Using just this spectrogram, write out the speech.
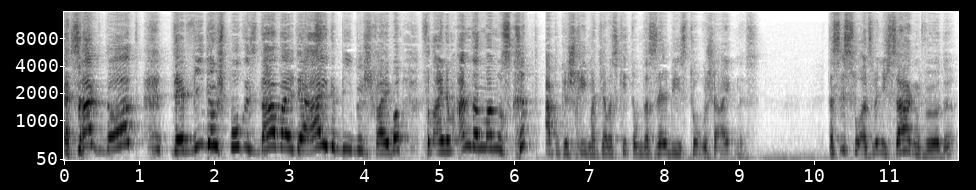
Er sagt dort, der Widerspruch ist da, weil der eine Bibelschreiber von einem anderen Manuskript abgeschrieben hat. Ja, aber es geht um dasselbe historische Ereignis. Das ist so, als wenn ich sagen würde,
